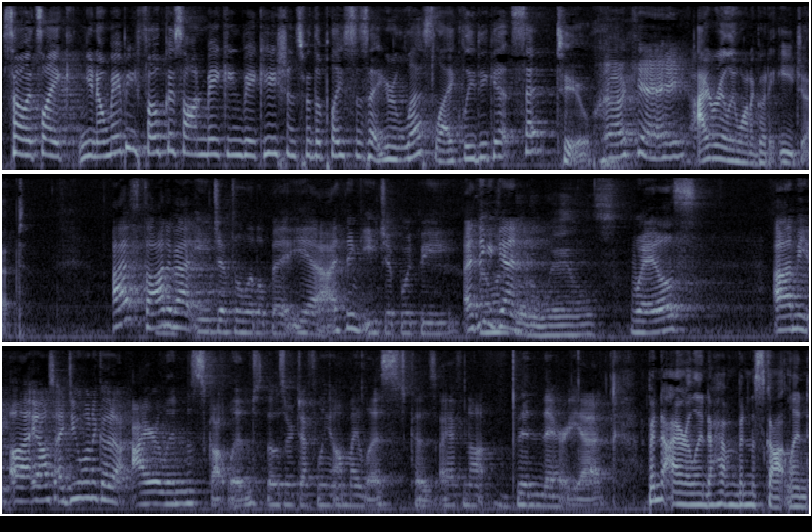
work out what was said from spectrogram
so it's like you know maybe focus on making vacations for the places that you're less likely to get sent to. Okay, I really want to go to Egypt. I've thought about Egypt a little bit. Yeah, I think Egypt would be. I think I again, go to Wales. Wales. I mean, uh, I also I do want to go to Ireland and Scotland. Those are definitely on my list because I have not been there yet. I've been to Ireland. I haven't been to Scotland.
